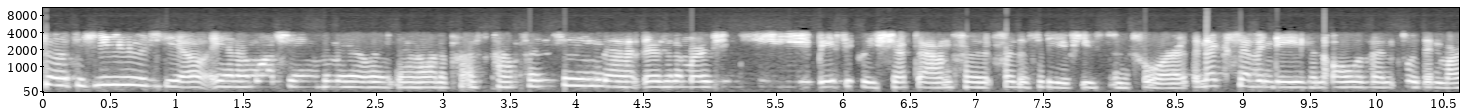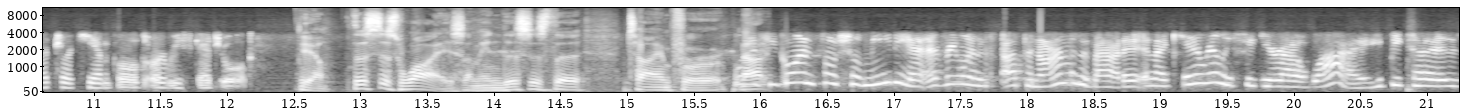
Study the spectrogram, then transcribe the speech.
So it's a huge deal, and I'm watching the mayor right now on a press conference saying that there's an emergency, basically shutdown for for the city of Houston for the next seven days, and all events within March are canceled or rescheduled. Yeah, this is wise. I mean, this is the time for. Well, not- if you go on social media, everyone's up in arms about it, and I can't really figure out why because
